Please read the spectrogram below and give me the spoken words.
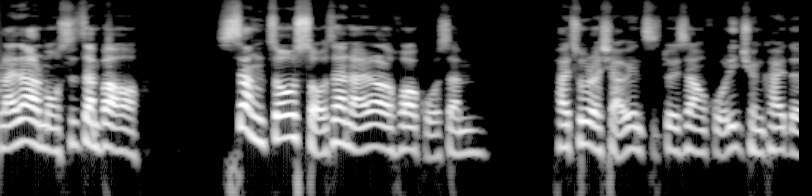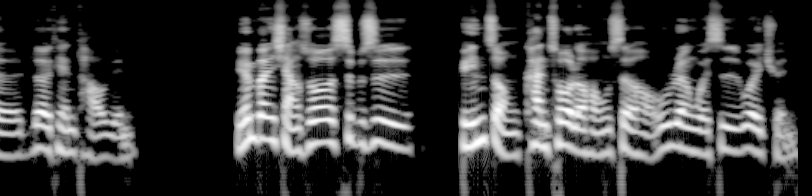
来到了猛狮战报哦。上周首战来到了花果山，派出了小燕子对上火力全开的乐天桃园。原本想说是不是丙总看错了红色哦，误认为是味全。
